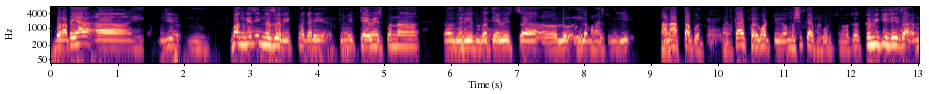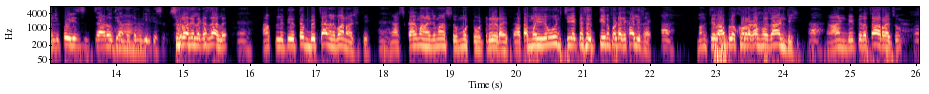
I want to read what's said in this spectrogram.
बरं आता या अं, हे- म्हणजे अं, बघण्याची नजर एक प्रकारे तुम्ही त्यावेळेस पण अं, घरी येत होता त्यावेळेस अं, लो- हिला म्हणायचं तुम्ही की आणि आता पण त्यात काय फरक वाटतोय म्हशीत काय फरक वाटतो तुम्हाला क- कमी केली जा- म्हणजे पहिली जाड होती आता हा. कमी केली कसं सुरुवातीला कसं झालं. आपलं ते तब्येत चांगली बनावायची ती हा. असं काय म्हणायचे माणसं मोठे मोठे रेड आहेत आता म्हणजे उंची एक असं तीन फुटाच्या खालीच हा. आहे मग तिला आपला खोराक असायचा अंडी हा. अंडी तिला चारायचो हा.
